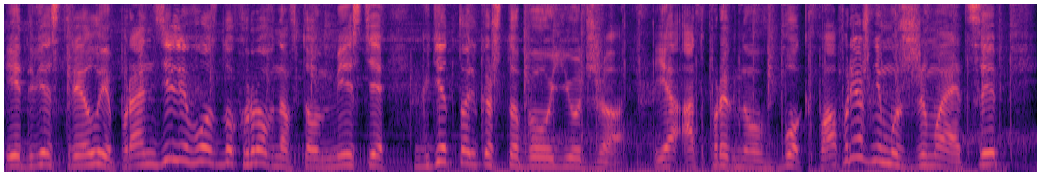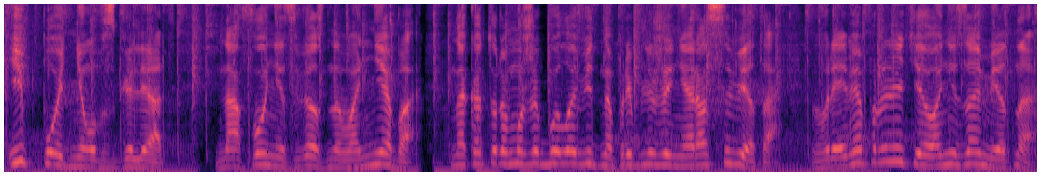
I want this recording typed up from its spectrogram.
И две стрелы пронзили воздух ровно в том месте, где только что был Юджио. Я отпрыгнул в бок, по-прежнему сжимая цепь, и поднял взгляд. На фоне звездного неба, на котором уже было видно приближение рассвета, время пролетело незаметно.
